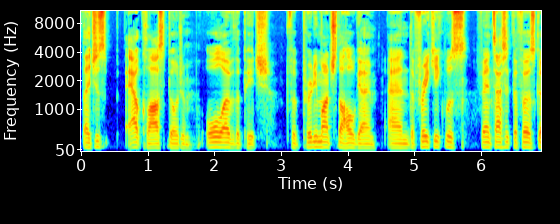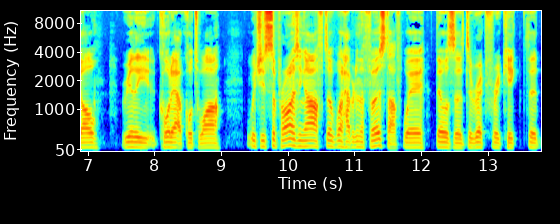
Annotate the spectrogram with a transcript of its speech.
they just outclassed Belgium all over the pitch for pretty much the whole game. And the free kick was fantastic. The first goal really caught out Courtois which is surprising after what happened in the first half, where there was a direct free kick that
